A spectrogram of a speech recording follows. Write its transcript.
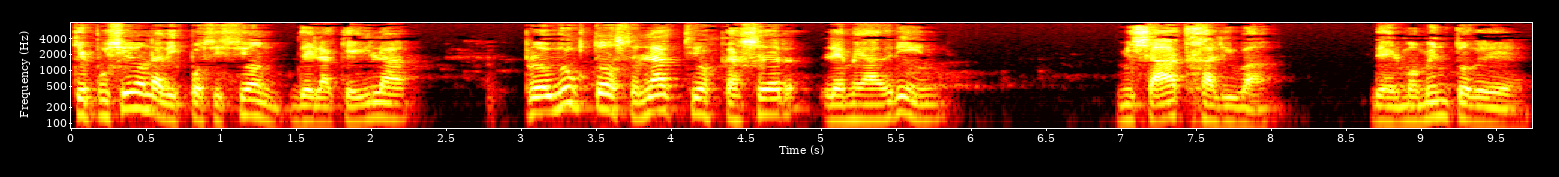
que pusieron a disposición de la Keilah productos lácteos kasher lemeadrin, mishaat jalibá, del momento de,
